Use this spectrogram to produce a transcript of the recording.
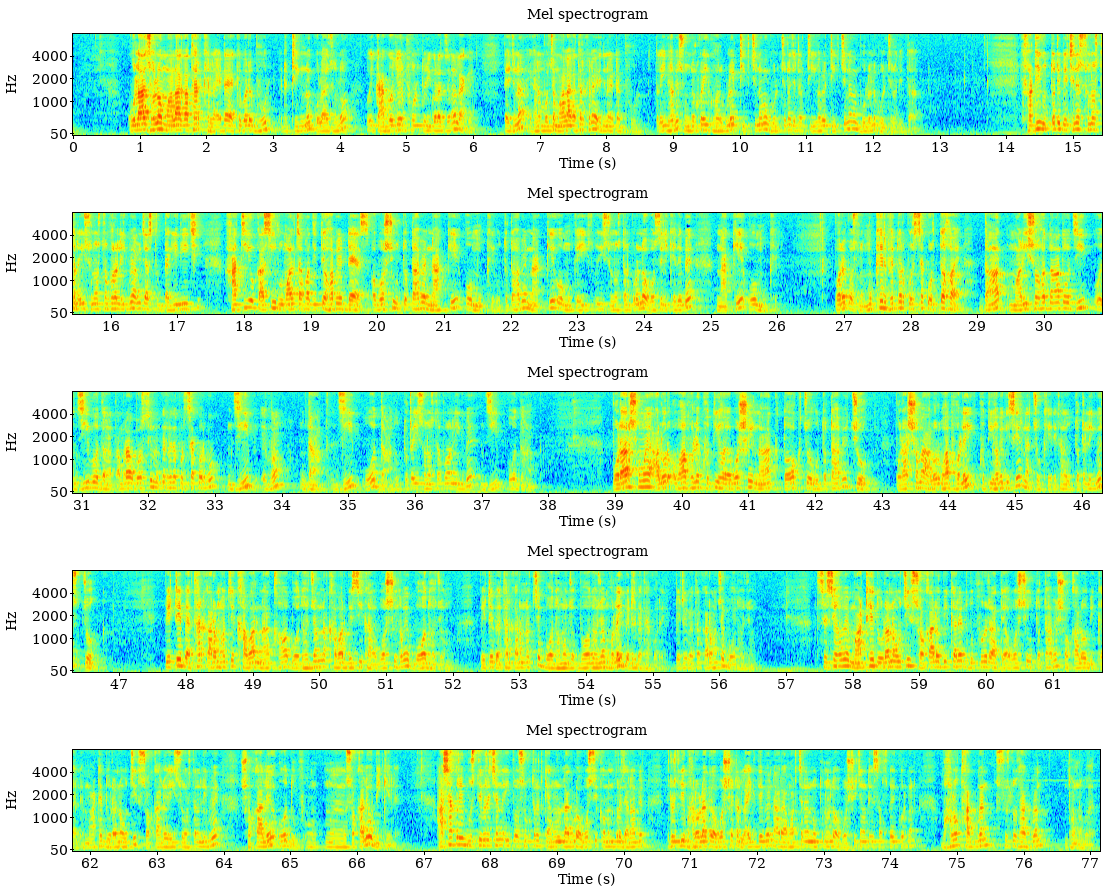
কোলাজ হলো মালা গাঁথার খেলা, এটা একেবারে ভুল, এটা ঠিক নয়, কোলাজ হলো ওই কাগজের ফুল তৈরি করার জন্য লাগে। তাই জন্য এখানে বলছে মালা গাঁথার খেলা এই জন্য এটা ভুল। তাহলে এইভাবে সুন্দর করে এই ঘরগুলো ঠিক চিহ্ন এবং ভুল চিহ্ন যেটা ঠিকভাবে ঠিক চিহ্ন এবং ভুল হলে ভুল চিহ্ন দিতে হবে। সঠিক উত্তরটি বেছে নেয় শূন্যস্থান, এই শূন্যস্থান করে লিখবে, আমি জাস্ট দাগিয়ে দিয়েছি হাঁচি ও কাশি রুমাল চাপা দিতে হবে, ড্যাশ। অবশ্যই উত্তরটা হবে নাকে ও মুখে। উত্তরটা হবে নাকে ও মুখে। এই এই শূন্যস্থান পূরণে অবশ্যই লিখে দেবে, নাকে ও মুখে। পরের প্রশ্ন, মুখের ভেতর পরিষ্কার করতে হয়, দাঁত, মাড়িসহ দাঁত ও জীব ও জীব ও দাঁত। আমরা অবশ্যই মুখের ভেতর পরিষ্কার করব, জীব এবং দাঁত। জীব ও দাঁত উত্তরটা এই পূরণ লিখবে, জীব ও দাঁত। পড়ার সময় আলোর অভাব হলে ক্ষতি হয়, অবশ্যই নাক, ত্বক, চোখ, উত্তরটা হবে চোখ। পড়ার সময় আলোর অভাব হলেই ক্ষতি হবে কিসের? না চোখের। এখানে উত্তরটা লিখবে চোখ। পেটে ব্যথার কারণ হচ্ছে খাবার না খাওয়া, বদহজম না খাবার বেশি খাওয়া, অবশ্যই হবে বদহজম। পেটে ব্যথার কারণ হচ্ছে বদহম বদহজম হলেই পেটের ব্যথা করে। পেটের ব্যথার কারণ হচ্ছে বদহজম। শেষে হবে মাঠে দৌড়ানো উচিত, সকাল ও বিকালে দুপুরে রাতে। অবশ্যই উত্তরটা হবে সকাল ও বিকালে। মাঠে দৌড়ানো উচিত, সকালে এই সংস্থানে লিখবে, সকালে ও দুপুর সকালে ও বিকেলে। আশা করি বুঝতে পেরেছেন এই প্রশ্নপত্রটি কেমন লাগল, অবশ্যই কমেন্ট করে জানাবেন। ভিডিও যদি ভালো লাগে, অবশ্যই একটা লাইক দেবেন। আর আমার চ্যানেল নতুন হলে অবশ্যই চ্যানেলটিকে সাবস্ক্রাইব করবেন। ভালো থাকবেন, সুস্থ থাকবেন। ধন্যবাদ।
